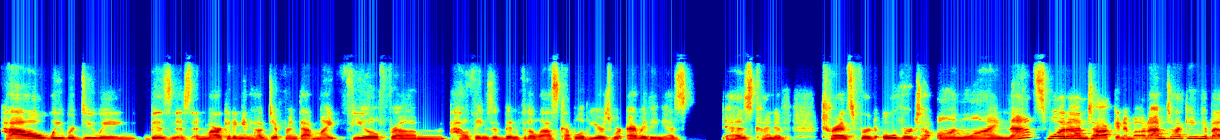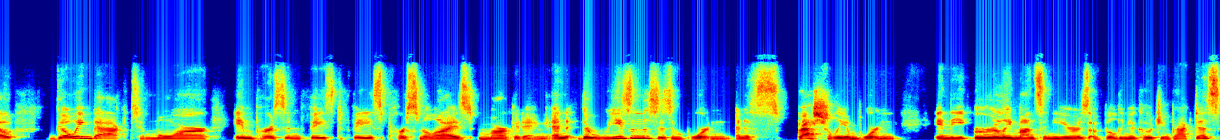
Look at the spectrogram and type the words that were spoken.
how we were doing business and marketing and how different that might feel from how things have been for the last couple of years where everything has has kind of transferred over to online. That's what I'm talking about. I'm talking about going back to more in person, face to face, personalized marketing. And the reason this is important, and especially important in the early months and years of building a coaching practice,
